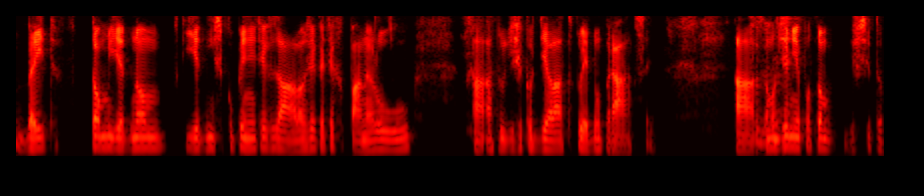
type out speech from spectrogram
být v tom jednom, v té jedné skupině těch záložek a těch panelů a, a tudíž jako dělat tu jednu práci. A Co samozřejmě mě... potom, když si to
